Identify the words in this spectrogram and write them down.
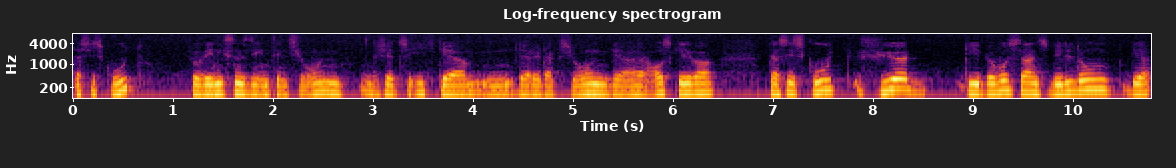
Das ist gut, so wenigstens die Intention, schätze ich, der, der Redaktion, der Herausgeber. Das ist gut für die Bewusstseinsbildung der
